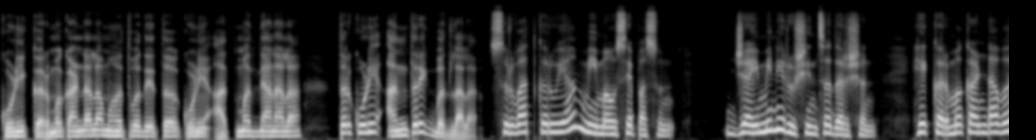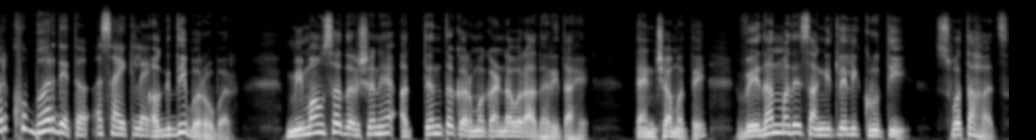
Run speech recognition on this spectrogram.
कोणी कर्मकांडाला महत्त्व देतं कोणी आत्मज्ञानाला तर कोणी आंतरिक बदलाला. सुरुवात करूया मीमांसेपासून. जैमिनी ऋषींचं दर्शन. हे कर्मकांडावर खूप भर देतं असं ऐकलंय. अगदी बरोबर. मीमांसा दर्शन हे अत्यंत कर्मकांडावर आधारित आहे. त्यांच्या मते वेदांमध्ये सांगितलेली कृती स्वतःच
